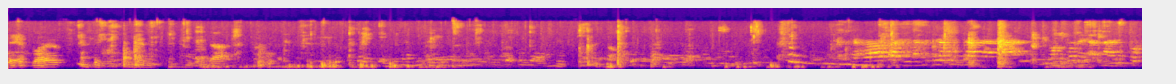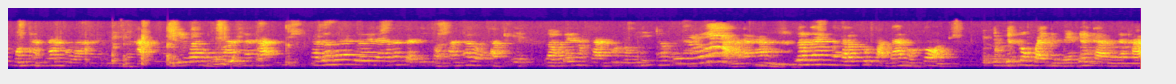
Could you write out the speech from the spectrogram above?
เรียบร้อยได้นะคะสวัสดีนักท่อง เรานนะคะตรงนี้ก็เป็นอาคารพุทธมทางด้านโบราณนะคะเรียกว่าหลวงพ่อนะคะมาเริ่มแรกเลยนะคะตั้งแต่ปี 2531 เราก็ได้ทำการขุดตรงนี้เพื่อเป็นการศึกษานะคะเริ่มแรกนะคะเราขุดฝั่งด้านโน้นก่อน ลึกลงไปหนึ่งเมตรด้วยกันนะคะ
